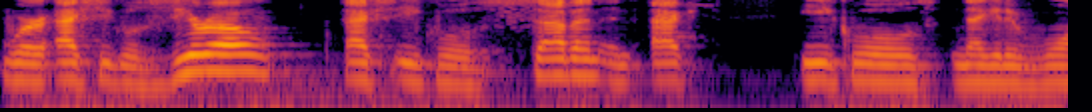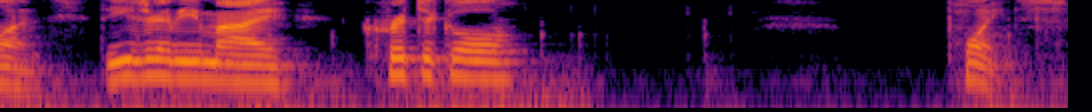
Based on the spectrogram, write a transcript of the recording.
where x equals 0, x equals 7, and x equals negative 1. These are going to be my critical points.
